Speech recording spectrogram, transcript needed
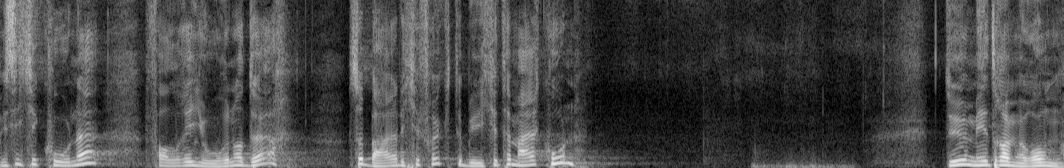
Hvis ikke kornet faller i jorden og dør, så bærer det ikke frukt. Det blir ikke til mer korn. Du, vi drømmer om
